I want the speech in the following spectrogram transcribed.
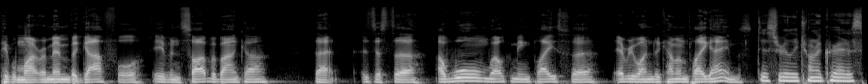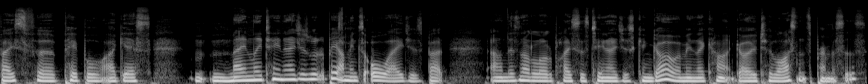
people might remember Guff or even Cyberbunker. That is just a, a warm, welcoming place for everyone to come and play games. Just really trying to create a space for people, I guess, m- mainly teenagers would it be? I mean, it's all ages, but um, there's not a lot of places teenagers can go. I mean, they can't go to licensed premises.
